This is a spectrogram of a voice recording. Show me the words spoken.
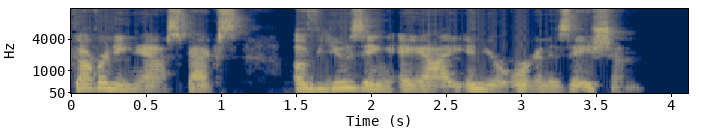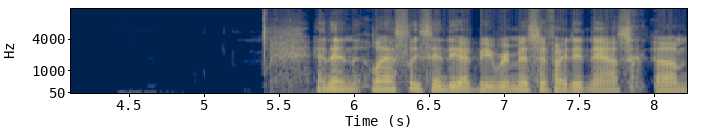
governing aspects of using AI in your organization. And then lastly, Cindy, I'd be remiss if I didn't ask um,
